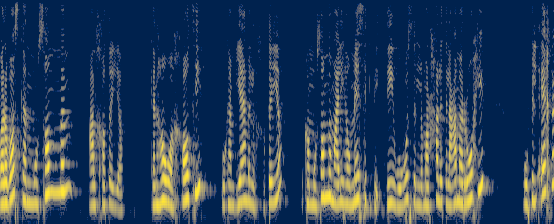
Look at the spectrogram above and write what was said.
باراباس كان مصمم على الخطية. كان هو خاطي وكان بيعمل الخطية وكان مصمم عليها وماسك بإيديه ووصل لمرحلة العمى الروحي. وفي الآخر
